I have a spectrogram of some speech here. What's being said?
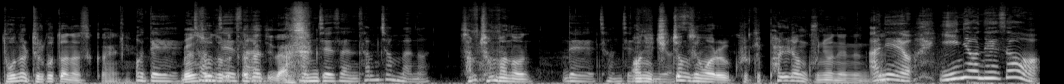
돈을 들고 떠났을 거 아니에요. 어, 네. 맨손으로 전재산, 떠나지 않았어요. 전재산 3천만 원. 3천만 원. 네, 전재산. 아니 직장 생활을 그렇게 8년 9년 했는데. 아니에요. 2년 해서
